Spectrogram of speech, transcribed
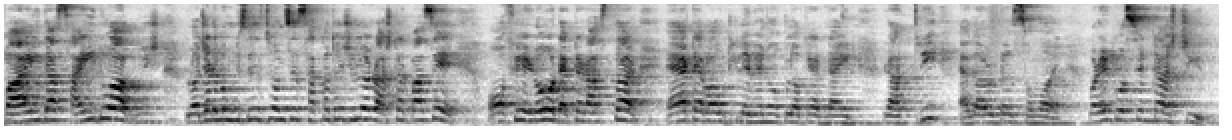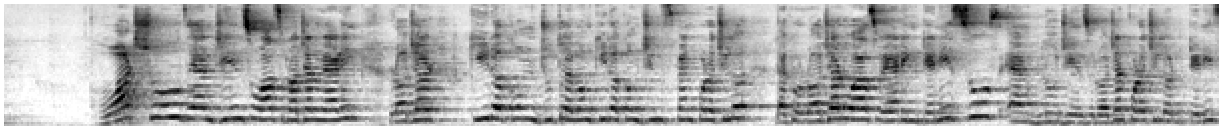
by the sidewalk Roger এবং মিসেস জোন্সের সাক্ষাৎ হয়েছিল রাস্তার পাশে অফ এ রোড একটা রাস্তার at about eleven o'clock at night রাত্রি এগারোটার সময়। পরের কোশ্চেনটা আসছি। What shoes and jeans was Roger wearing Roger কী রকম জুতো এবং কি রকম জিন্স প্যান্ট পরেছিল? দেখো, Roger was wearing tennis shoes and blue jeans Roger পরেছিল টেনিস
